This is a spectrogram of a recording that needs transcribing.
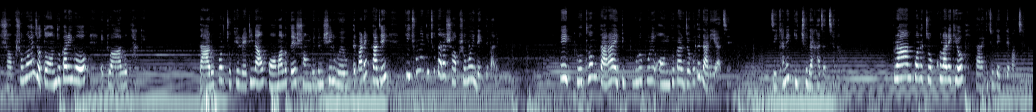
সবসময় যত অন্ধকারই হোক, একটু আলো থাকে। তার উপর চোখের রেটিনাও কম আলোতে সংবেদনশীল হয়ে উঠতে পারে, কাজেই কিছু না কিছু তারা সবসময় দেখতে পারে। এই প্রথম তারা একটি পুরোপুরি অন্ধকার জগতে দাঁড়িয়ে আছে, যেখানে কিচ্ছু দেখা যাচ্ছে না। প্রাণপণে চোখ খোলা রেখেও তারা কিছু দেখতে পাচ্ছে না।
